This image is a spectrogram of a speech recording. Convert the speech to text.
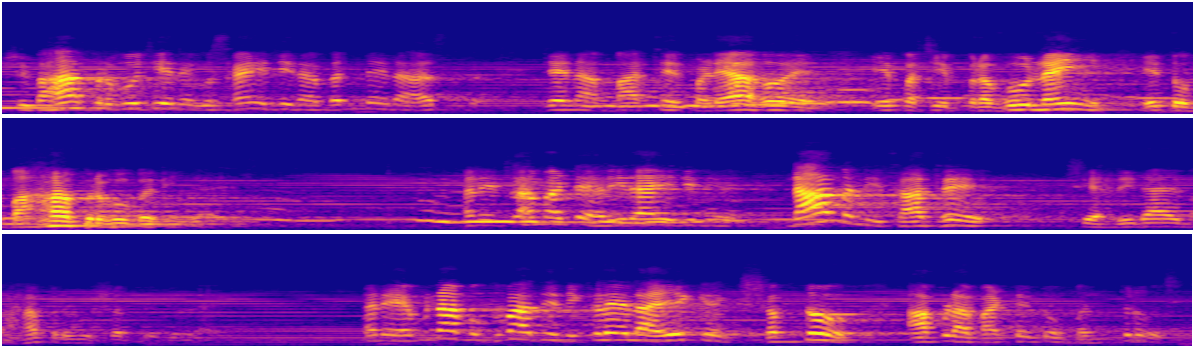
શ્રી મહાપ્રભુજી અને ગુસાઈજીના બંનેના હસ્ત જેના માથે પડ્યા હોય એ પછી પ્રભુ નહીં એ તો મહાપ્રભુ બની જાય અને એટલા માટે હરિરાયજીને નામની સાથે શ્રી હરિરાય મહાપ્રભુ શબ્દ જોડાય અને એમના મુખમાંથી નીકળેલા એક એક શબ્દો આપણા માટે તો મંત્રો છે.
